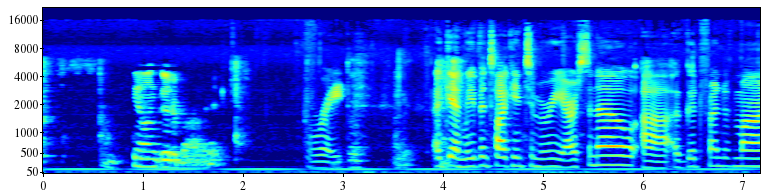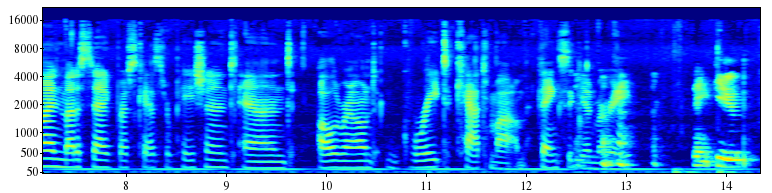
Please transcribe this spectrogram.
am feeling good about it. Great. Again, we've been talking to Marie Arsenault, uh, a good friend of mine, metastatic breast cancer patient, and all around great cat mom. Thanks again, Marie. thank you.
